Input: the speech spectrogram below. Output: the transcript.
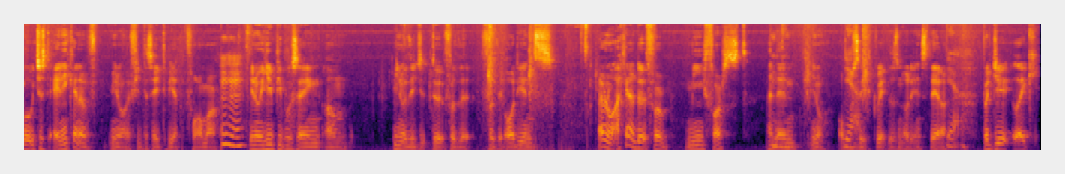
well, just any kind of you know, if you decide to be a performer, Mm-hmm. you know, you hear people saying, um, you know, they do it for the for the audience. I don't know. I kind of do it for me first, and then you know, obviously Mm-hmm. Yeah. it's great there's an audience there. Yeah. But do you like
